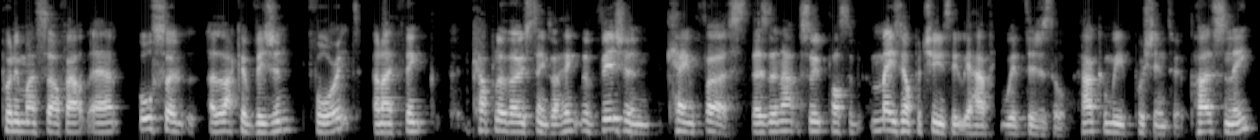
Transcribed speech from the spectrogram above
putting myself out there. Also, a lack of vision for it. And I think couple of those things. I think the vision came first. There's an absolute possible, amazing opportunity that we have with digital. How can we push into it personally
